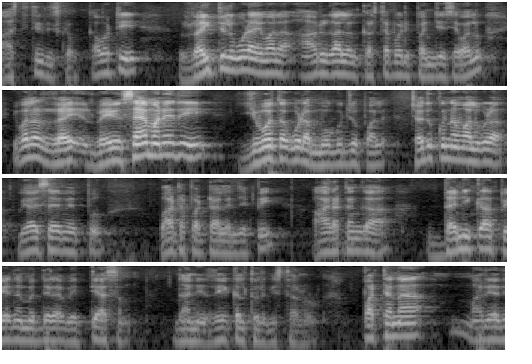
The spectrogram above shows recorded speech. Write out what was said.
ఆ స్థితికి తీసుకురావు. కాబట్టి రైతులు కూడా ఇవాళ ఆరుగాలం కష్టపడి పనిచేసేవాళ్ళు. ఇవాళ రై వ్యవసాయం అనేది యువత కూడా మొగ్గు చూపాలి. చదువుకున్న వాళ్ళు కూడా వ్యవసాయం వైపు బాట పట్టాలని చెప్పి ఆ రకంగా ధనిక పేద మధ్య వ్యత్యాసం దాని రేఖలు తొలగిస్తారు. పట్టణ మర్యాద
